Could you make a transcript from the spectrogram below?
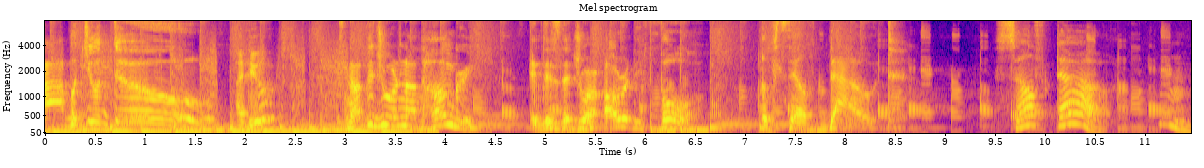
Ah, but you do! I do? It's not that you are not hungry, it is that you are already full of self doubt. Self-doubt. Hmm.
